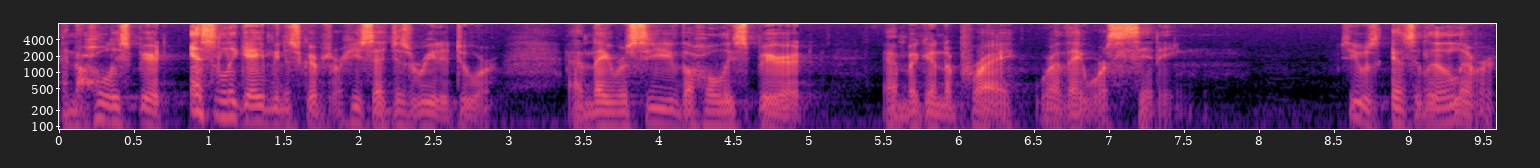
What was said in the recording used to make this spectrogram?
And the Holy Spirit instantly gave me the scripture. He said, Just read it to her. And they received the Holy Spirit and began to pray where they were sitting. She was instantly delivered.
